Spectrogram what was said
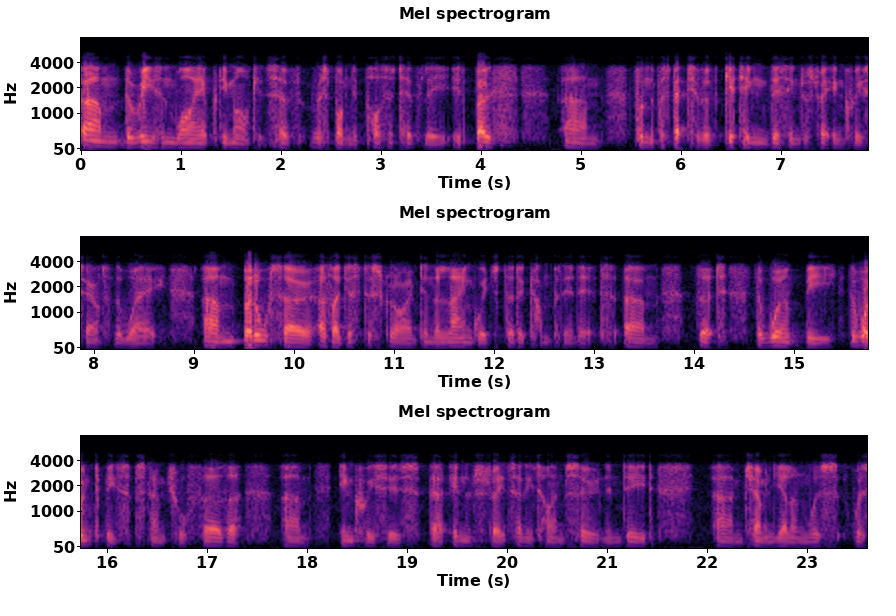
um, the reason why equity markets have responded positively is both um, from the perspective of getting this interest rate increase out of the way, um, but also, as I just described, in the language that accompanied it, um, that there won't be there won't be substantial further um, increases uh, in interest rates anytime soon. Indeed, um, Chairman Yellen was was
